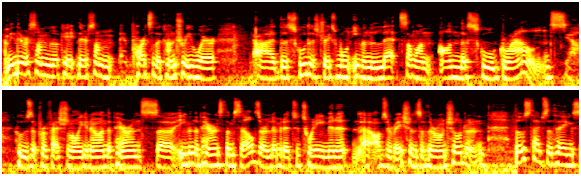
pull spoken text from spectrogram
I mean there are some loca- there are some parts of the country where uh, the school districts won't even let someone on the school grounds Yeah. who's a professional, you know, and the parents, uh, even the parents themselves, are limited to 20 minute uh, observations of their own children. Those types of things,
